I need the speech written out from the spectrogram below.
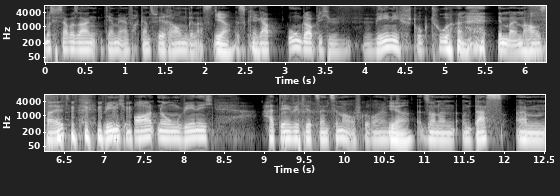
Muss ich aber sagen, die haben mir einfach ganz viel Raum gelassen. Ja, Es gab unglaublich wenig Struktur in meinem Haushalt, wenig Ordnung, wenig hat David jetzt sein Zimmer aufgeräumt, Ja. sondern und das, ähm,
